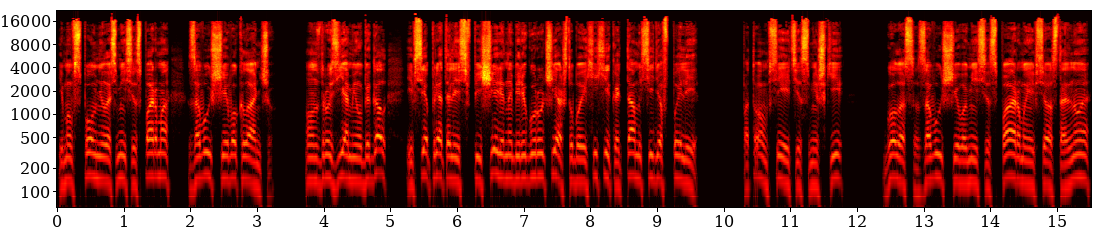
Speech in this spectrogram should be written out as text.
ему вспомнилась миссис Парма, зовущая его к ланчу. Он с друзьями убегал, и все прятались в пещере на берегу ручья, чтобы хихикать там, сидя в пыли. Потом все эти смешки, голос зовущего миссис Парма и все остальное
